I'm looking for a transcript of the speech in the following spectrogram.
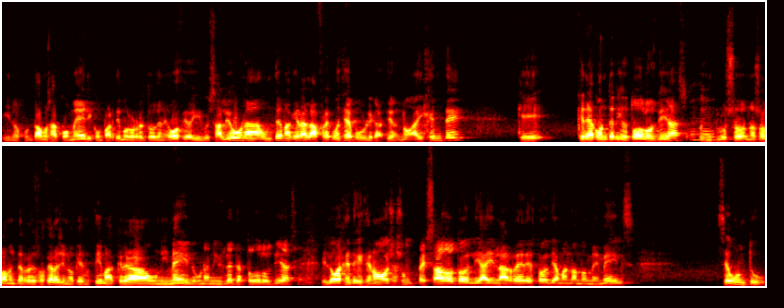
y nos juntamos a comer y compartimos los retos de negocio y salió una- un tema que era la frecuencia de publicación, ¿no? Hay gente que crea contenido todos los días, o incluso no solamente en redes sociales, sino que encima crea un email o una newsletter todos los días, Sí. y luego hay gente que dice, no, eso es un pesado todo el día ahí en las redes, todo el día mandándome mails. Según tú,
